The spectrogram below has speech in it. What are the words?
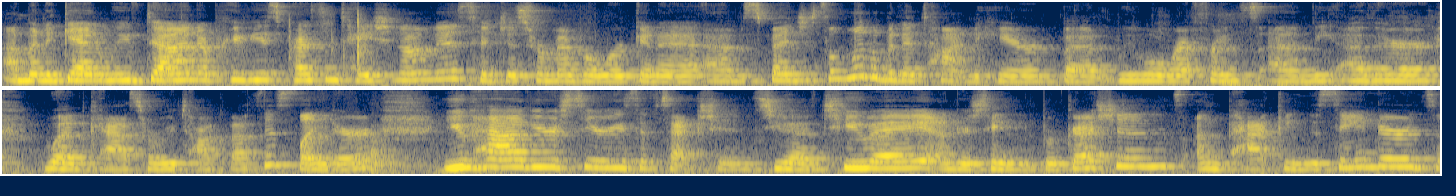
um, and again, we've done a previous presentation on this, so just remember we're going to um, spend just a little bit of time here, but we will reference um, the other webcasts where we talk about this later. You have your series of sections. You have 2A, understanding progressions, unpacking the standards,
